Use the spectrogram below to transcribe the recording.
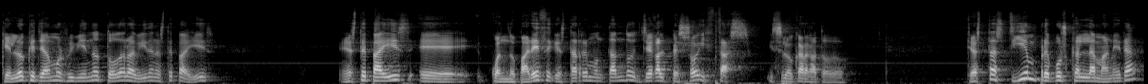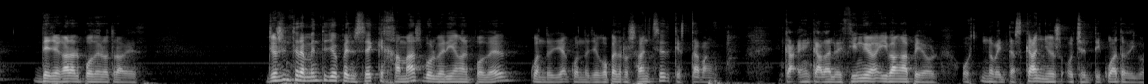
que es lo que llevamos viviendo toda la vida en este país. En este país, eh, cuando parece que está remontando, llega el PSOE y ¡zas! y se lo carga todo. Ya está, siempre buscan la manera de llegar al poder otra vez. Yo sinceramente yo pensé que jamás volverían al poder cuando, ya, cuando llegó Pedro Sánchez, que estaban en cada elección iban a peor. 90 escaños, 84, digo,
